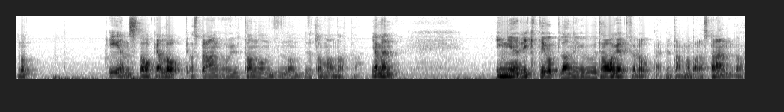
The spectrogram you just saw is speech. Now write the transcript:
något enstaka lopp jag sprang och utan någon, någon utan annat. Ja men ingen riktig uppladdning överhuvudtaget för loppen utan man bara sprang då.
